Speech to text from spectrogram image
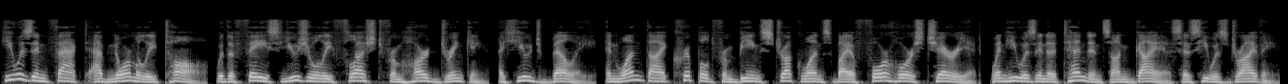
He was in fact abnormally tall, with a face usually flushed from hard drinking, a huge belly, and one thigh crippled from being struck once by a four-horse chariot, when he was in attendance on Gaius as he was driving.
